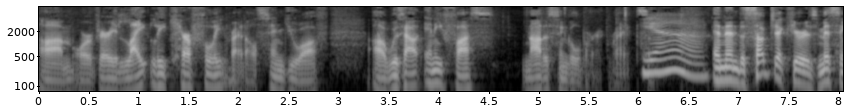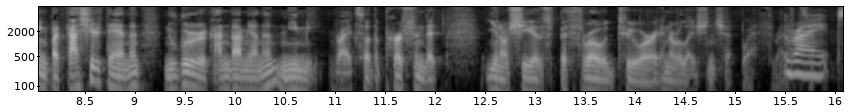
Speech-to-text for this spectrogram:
um, or very lightly, carefully. Right, I'll send you off uh, without any fuss, not a single word. Right. So- Yeah. And then the subject here is missing, but 가실 때에는 누구를 간다면은 님이, right? So the person that you know she is betrothed to or in a relationship with, right? So- Right.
